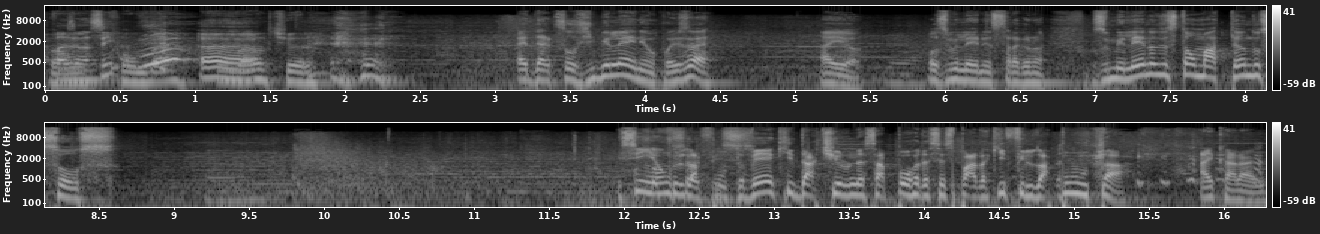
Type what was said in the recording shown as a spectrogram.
fazendo assim? Com um belo, um tiro. É Dark Souls de Millennium, pois é. Aí, ó. Os Millennials estragando. Os Millennials estão matando os Souls. E Sim, é um filho da surface. puta, vem aqui dar tiro nessa porra dessa espada aqui, filho da puta! Ai, caralho.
